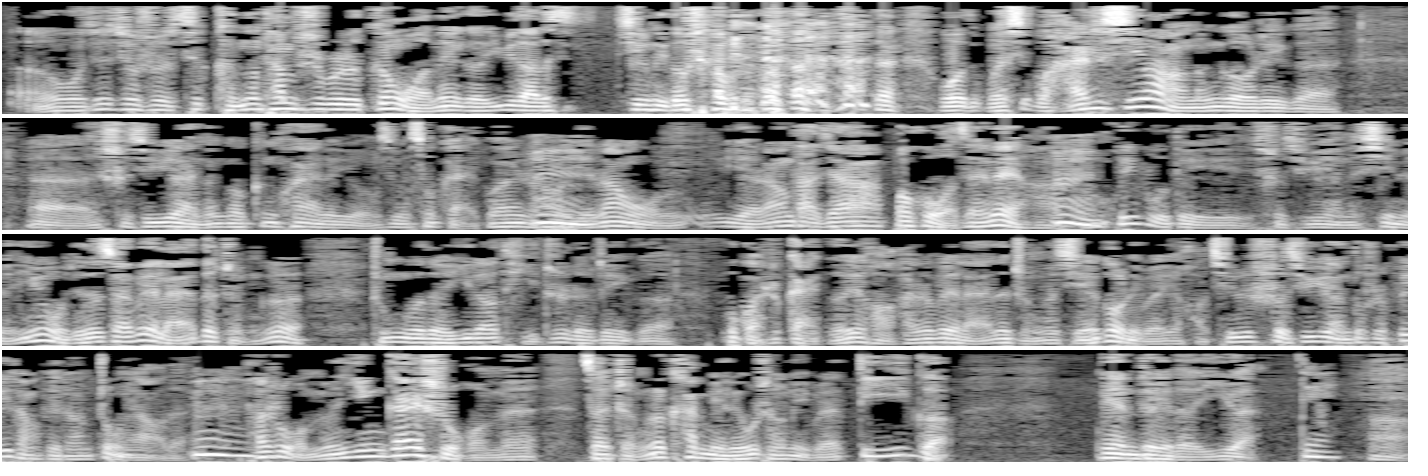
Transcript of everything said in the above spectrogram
呃，我觉得就是可能他们是不是跟我那个遇到的经历都差不多？对我我我还是希望能够这个。呃，社区医院能够更快的有有所改观，然后也让我也让大家，包括我在内哈，嗯，恢复对社区医院的信任。因为我觉得在未来的整个中国的医疗体制的这个，不管是改革也好，还是未来的整个结构里边也好，其实社区医院都是非常非常重要的。嗯，它是我们应该是我们在整个看病流程里边第一个。面对的医院，对啊，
